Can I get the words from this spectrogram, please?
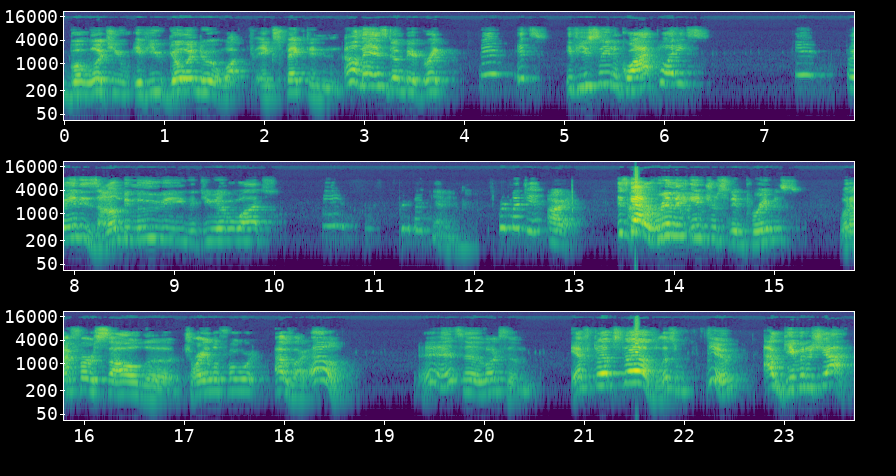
but once you if you go into it what expecting oh man it's gonna be a great eh, it's if you've seen a Quiet Place eh, or any zombie movie that you ever watched pretty much Yeah, I mean, that's pretty much it. all right. It's got a really interesting premise. When I first saw the trailer for it, I was like, oh, yeah, that sounds like some effed up stuff. Let's, you know, I'll give it a shot.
